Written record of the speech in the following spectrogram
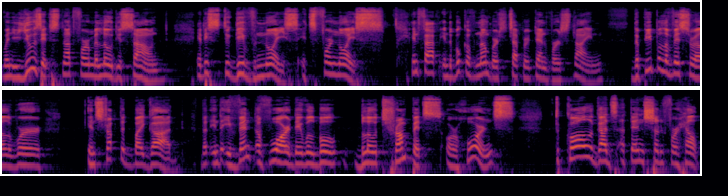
when you use it, it's not for melodious sound, it is to give noise. It's for noise. In fact, in the book of Numbers, chapter 10, verse 9, the people of Israel were instructed by God that in the event of war, they will bo- blow trumpets or horns to call God's attention for help.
